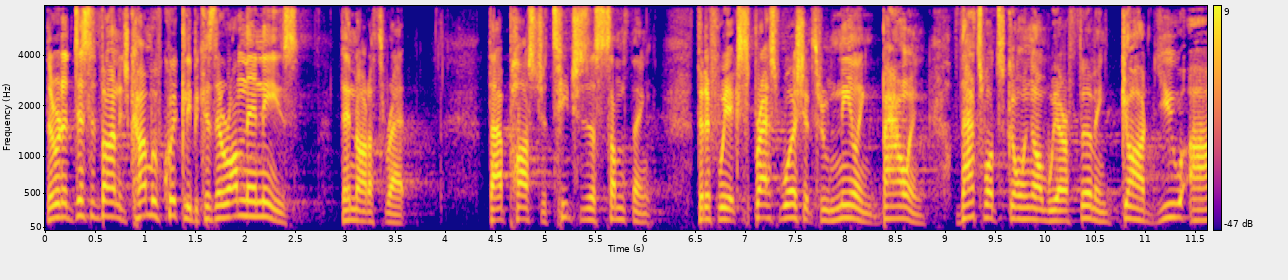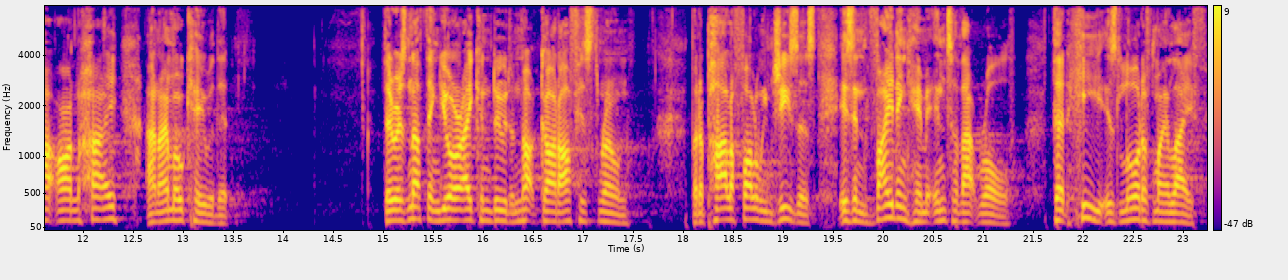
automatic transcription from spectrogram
they're at a disadvantage, can't move quickly because they're on their knees, they're not a threat. That posture teaches us something that if we express worship through kneeling, bowing, that's what's going on. We are affirming, God, you are on high, and I'm okay with it. There is nothing you or I can do to knock God off his throne. But a part of following Jesus is inviting him into that role, that he is Lord of my life.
